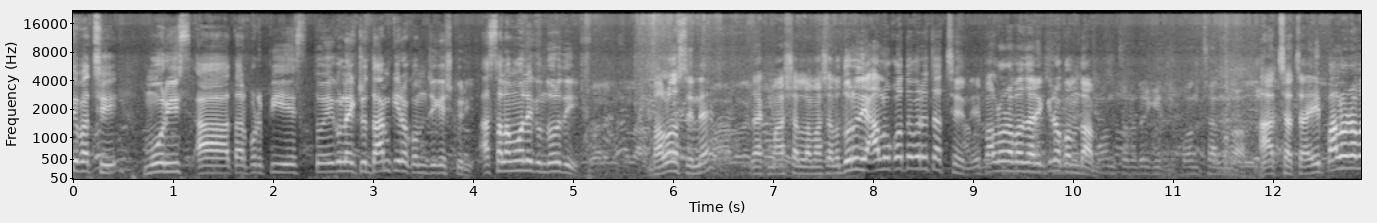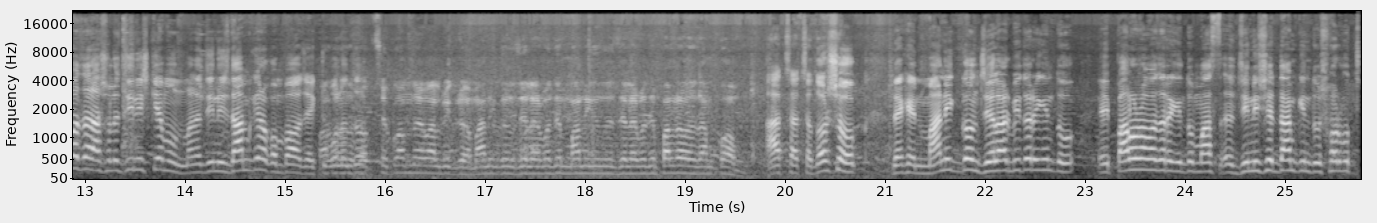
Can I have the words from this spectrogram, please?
দেখতে পাচ্ছি মরিচ আহ, তারপরে পিএস তো এগুলো একটু দাম কীরকম জিজ্ঞেস করি? আসসালামু আলাইকুম দরদি। ভালো আছেন না? দেখ মাশাল্লাহ মাশাল্লাহ দরদি আলু কত করে চাচ্ছেন? এই পালোরা বাজারে কীরকম দাম? আচ্ছা আচ্ছা এই পালোরা বাজার আসলে জিনিস কেমন? মানে জিনিস দাম কীরকম পাওয়া যায় একটু বলেন তো। সবচেয়ে কম দামে মাল বিক্রি হয়। মানিকগঞ্জ জেলার মধ্যে মানিকগঞ্জ জেলার মধ্যে পাল্লার দাম কম। আচ্ছা আচ্ছা দর্শক দেখেন মানিকগঞ্জ জেলার ভিতরে কিন্তু এই পালোরা বাজারে কিন্তু মাছ জিনিসের দাম কিন্তু সর্বোচ্চ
